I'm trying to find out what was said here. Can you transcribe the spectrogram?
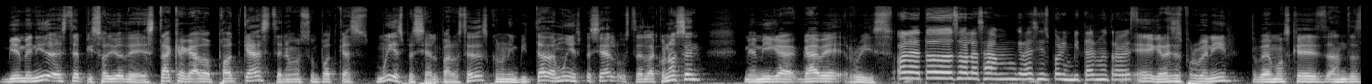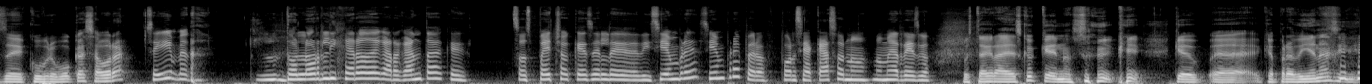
Bienvenido a este episodio de Está Cagado Podcast. Tenemos un podcast muy especial para ustedes con una invitada muy especial. Ustedes la conocen, mi amiga Gabe Ruiz. Hola a todos, hola Sam, gracias por invitarme otra vez. Eh, gracias por venir. Vemos que andas de cubrebocas ahora. Sí, me- dolor ligero de garganta que sospecho que es el de diciembre siempre, pero por si acaso no, no me arriesgo. Pues te agradezco que nos que, que, eh, que previenas y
